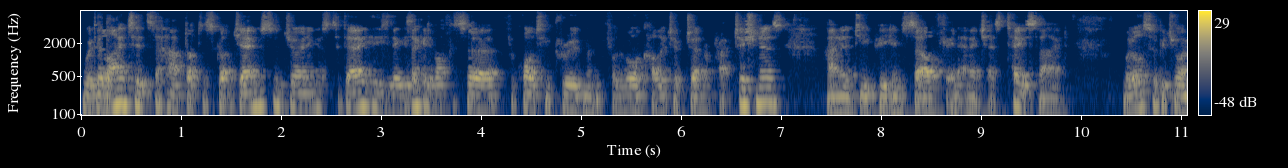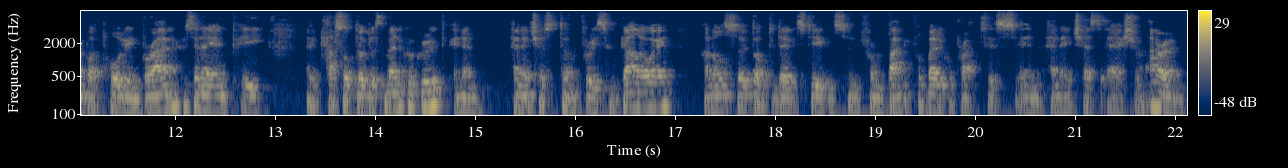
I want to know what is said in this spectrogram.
We're delighted to have Dr. Scott Jamieson joining us today. He's the Executive Officer for Quality Improvement for the Royal College of General Practitioners and a GP himself in NHS Tayside. We'll also be joined by Pauline Brown, who's an ANP at Castle Douglas Medical Group in NHS Dumfries and Galloway, and also Dr. David Stevenson from Bankfield Medical Practice in NHS Ayrshire and Arran.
